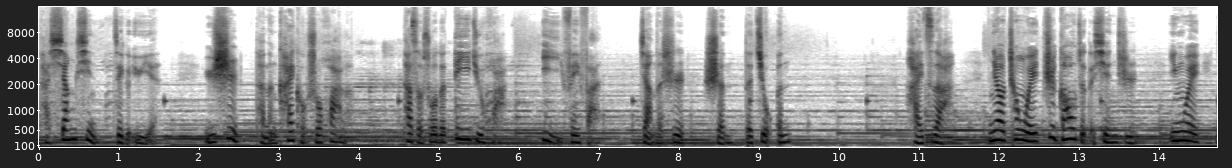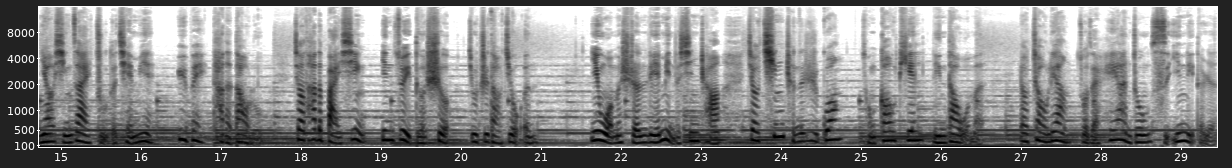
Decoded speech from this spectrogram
他相信这个预言，于是他能开口说话了。他所说的第一句话意义非凡，讲的是神的救恩。孩子啊，你要称为至高者的先知，因为你要行在主的前面，预备他的道路。叫他的百姓因罪得赦，就知道救恩。因我们神怜悯的心肠，叫清晨的日光从高天临到我们，要照亮坐在黑暗中死荫里的人，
